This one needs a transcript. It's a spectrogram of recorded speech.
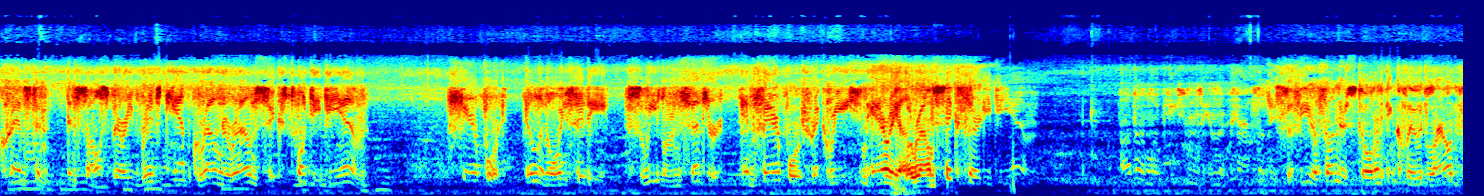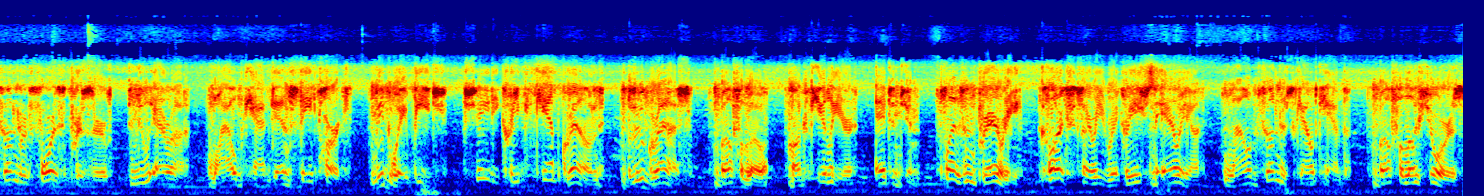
Cranston, and Salisbury Bridge Campground around 6:20 p.m. Fairport, Illinois City, Sweetland Center, and Fairport Recreation Area around 6:30 p.m. Other locations in the path of the severe thunderstorm include Loud Thunder Forest Preserve, New Den State Park, Midway Beach, Shady Creek Campground, Bluegrass, Buffalo, Montpelier, Edgington, Pleasant Prairie, Clarks Ferry Recreation Area, Loud Thunder Scout Camp, Buffalo Shores,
